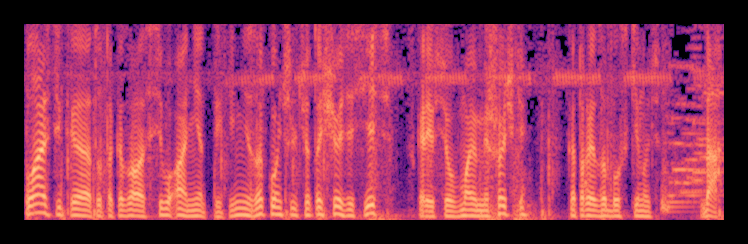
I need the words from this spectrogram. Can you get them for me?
Пластика тут оказалось всего... А, нет, не закончили. Что-то еще здесь есть. Скорее всего, в моем мешочке, который я забыл скинуть. Да.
